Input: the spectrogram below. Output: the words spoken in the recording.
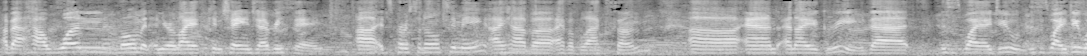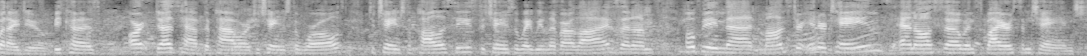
about how one moment in your life can change everything. Uh, it's personal to me. I have a, I have a black son, uh, and, and I agree that this is why I do, this is why I do what I do, because art does have the power to change the world, to change the policies, to change the way we live our lives, and I'm hoping that Monster entertains and also inspires some change.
